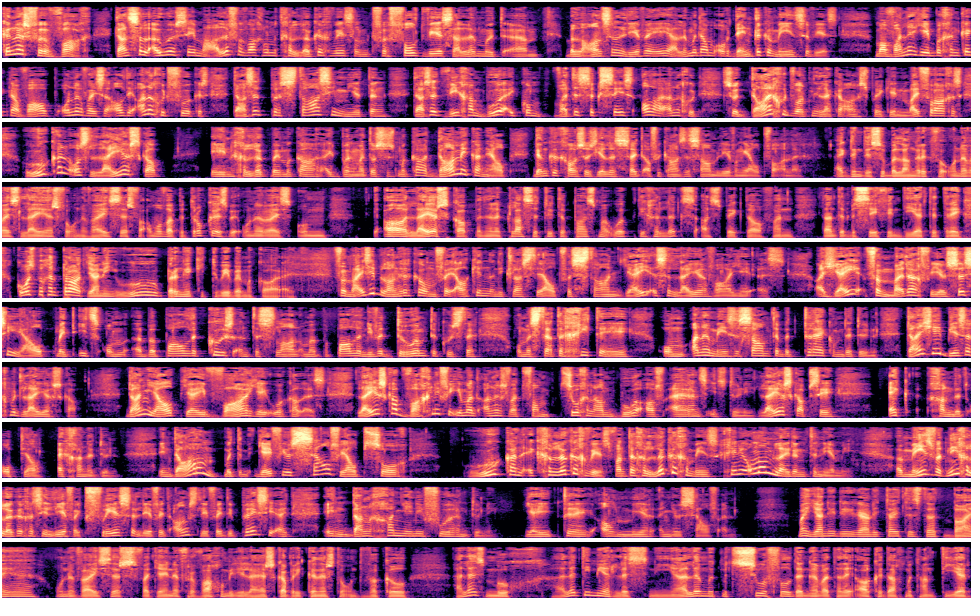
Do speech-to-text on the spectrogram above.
kinders verwag, dan sal ouers sê maar hulle verwag hulle moet gelukkig wees, hulle moet vervuld wees, hulle moet ehm um, balans in lewe hê, hulle moet dan ordentlike mense wees. Maar wanneer jy begin kyk na waar op onderwys en al die ander goed fokus, dan is dit prestasiemeting, dan is dit wie gaan bo uitkom, wat is sukses, al daai ander goed. So daai goed word nie lekker aangespreek en my vraag is, hoe kan ons leierskap en geluk by mekaar uitbring want as ons mekaar daarmee kan help dink ek gaan ons hele Suid-Afrikaanse samelewing help verander Ek dink dit is so belangrik vir onderwysleiers, vir onderwysers, vir almal wat betrokke is by onderwys om ja, leierskap in hulle klasse toe te pas, maar ook die geluksaspek daarvan dan te besef en deur te trek. Kom ons begin praat Jannie, hoe bring ek die twee bymekaar uit? Vir my is dit belangrik om vir elkeen in die klas te help verstaan jy is 'n leier waar jy is. As jy vanmiddag vir jou sussie help met iets om 'n bepaalde koers in te slaan, om 'n bepaalde nuwe droom te koester, om 'n strategie te hê om ander mense saam te betrek om dit te doen, dan is jy besig met leierskap. Dan help jy waar jy ook al is. Leierskap wag nie vir iemand anders wat van sogenaamd bo af ergens iets doen nie. Leierskap sê ek gaan dit optel, ek gaan dit doen. En daarom moet jy vir jouself help sorg Hoe kan ek gelukkig wees? Want 'n gelukkige mens gee nie om om leiding te neem nie. 'n Mens wat nie gelukkig is, leef uit vrese, leef uit angs, leef uit depressie uit en dan gaan jy nie vorentoe nie. Jy trek al meer in jouself in. Maar Janie, die realiteit is dat baie onderwysers wat jy nou verwag om hierdie leierskap by die kinders te ontwikkel, hulle is moeg, hulle het nie meer lus nie. Hulle moet met soveel dinge wat hulle elke dag moet hanteer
